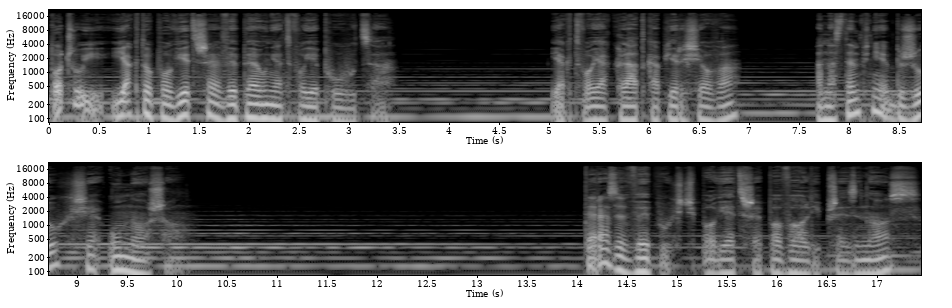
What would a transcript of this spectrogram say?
Poczuj, jak to powietrze wypełnia Twoje płuca, jak Twoja klatka piersiowa, a następnie brzuch się unoszą. Teraz wypuść powietrze powoli przez nos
